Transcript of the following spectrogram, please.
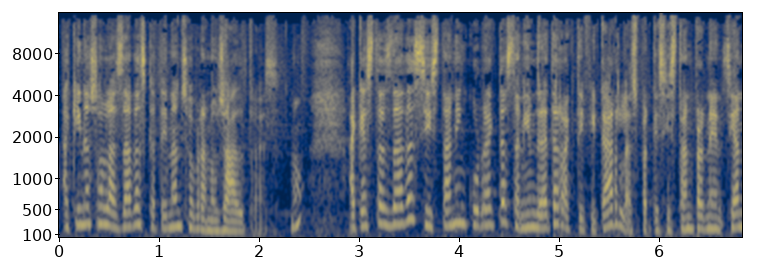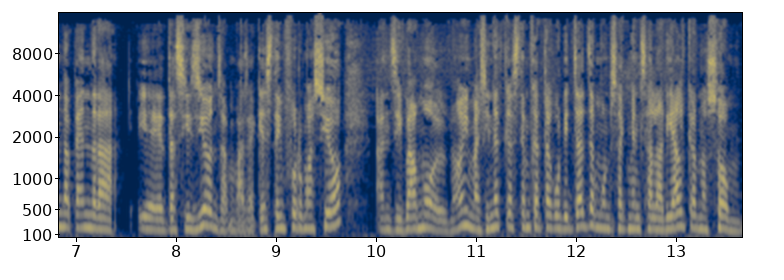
a quines són les dades que tenen sobre nosaltres. No? Aquestes dades, si estan incorrectes, tenim dret a rectificar-les, perquè si, estan prenent, si han de prendre eh, decisions en base a aquesta informació, ens hi va molt. No? Imagina't que estem categoritzats en un segment salarial que no som,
